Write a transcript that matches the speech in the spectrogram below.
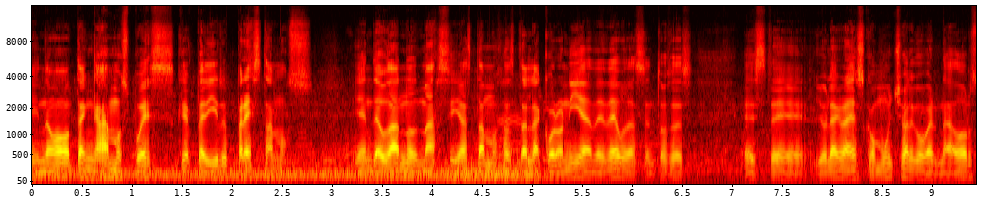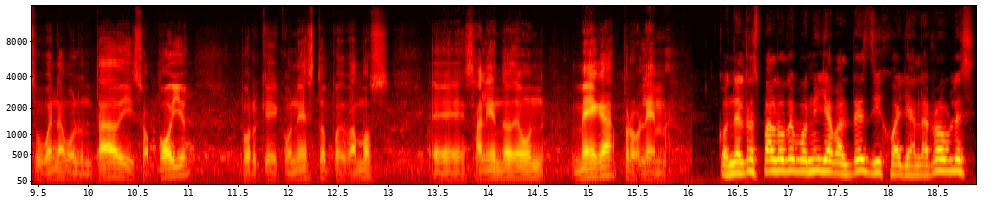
y no tengamos pues que pedir préstamos y endeudarnos más. Y ya estamos hasta la coronilla de deudas, entonces este, yo le agradezco mucho al gobernador su buena voluntad y su apoyo, porque con esto pues vamos eh, saliendo de un mega problema. Con el respaldo de Bonilla Valdés, dijo Ayala Robles,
